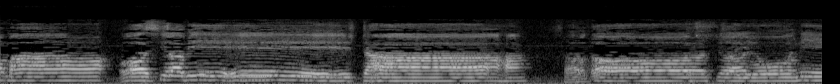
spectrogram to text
उपमा अस्य वेष्टाः सतस्य योनि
